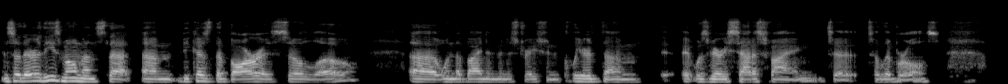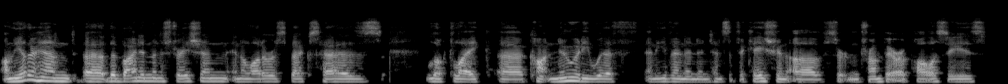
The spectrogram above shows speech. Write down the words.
And so there are these moments that, um, because the bar is so low, uh, when the Biden administration cleared them, it, it, was very satisfying to, to liberals. On the other hand, uh, the Biden administration, in a lot of respects, has looked like uh, continuity with and even an intensification of certain Trump era policies.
